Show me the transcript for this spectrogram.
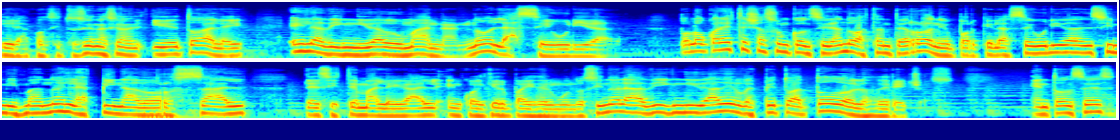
de la Constitución Nacional y de toda ley es la dignidad humana, no la seguridad. Por lo cual este ya es un considerando bastante erróneo, porque la seguridad en sí misma no es la espina dorsal del sistema legal en cualquier país del mundo, sino la dignidad y el respeto a todos los derechos. Entonces,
